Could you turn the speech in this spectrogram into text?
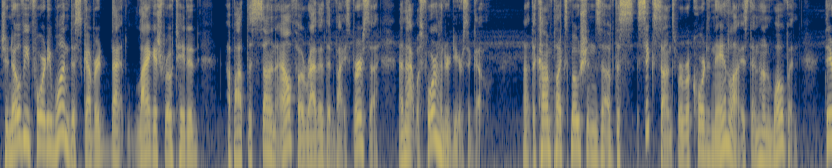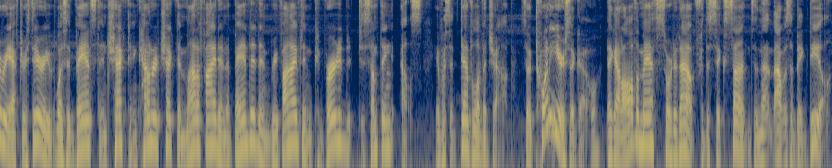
Genovi 41 discovered that Lagash rotated about the sun alpha rather than vice versa, and that was 400 years ago. Uh, the complex motions of the six suns were recorded and analyzed and unwoven. Theory after theory was advanced and checked and counterchecked and modified and abandoned and revived and converted to something else. It was a devil of a job. So 20 years ago, they got all the math sorted out for the six suns, and that, that was a big deal.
